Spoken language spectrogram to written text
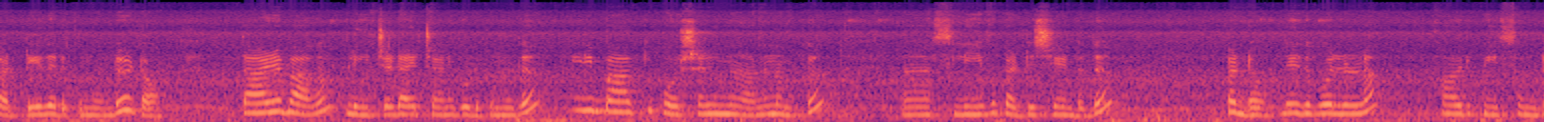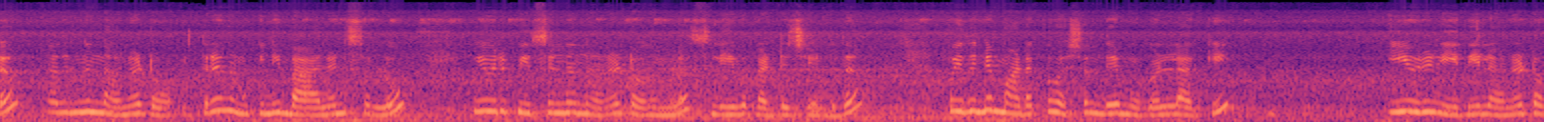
കട്ട് ചെയ്തെടുക്കുന്നുണ്ട് കേട്ടോ. താഴെ ഭാഗം പ്ലീറ്റഡ് ആയിട്ടാണ് കൊടുക്കുന്നത്. ഇനി ബാക്കി പോർഷനിൽ നിന്നാണ് നമുക്ക് സ്ലീവ് കട്ട് ചെയ്യേണ്ടത്. കണ്ടോ? ഇതുപോലുള്ള ആ ഒരു പീസുണ്ട് അതിൽ നിന്നാണ് കേട്ടോ ഇത്രയും നമുക്കിനി ബാലൻസ് ഉള്ളൂ. ഈ ഒരു പീസിൽ നിന്നാണ് കേട്ടോ നമ്മൾ സ്ലീവ് കട്ട് ചെയ്യേണ്ടത്. അപ്പോൾ ഇതിന്റെ മടക്ക് വശം ഇതേ മുകളിലാക്കി ഈ ഒരു രീതിയിലാണ് കേട്ടോ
